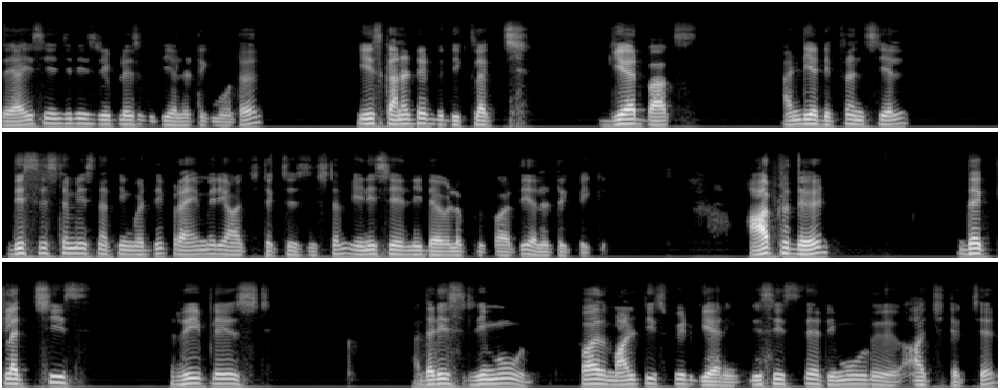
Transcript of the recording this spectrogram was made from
the IC engine is replaced with the electric motor is connected with the clutch, gearbox and a differential. This system is nothing but the primary architecture system initially developed for the electric vehicle. After that, the clutch is replaced that is removed for multi-speed gearing. This is the removed architecture.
